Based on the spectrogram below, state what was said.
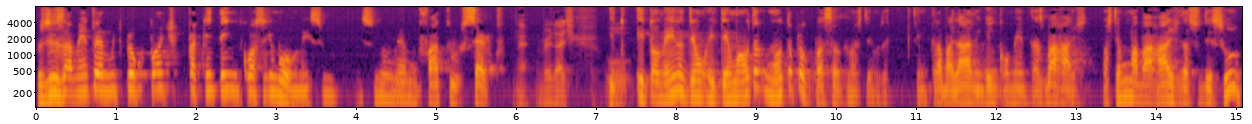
o deslizamento é muito preocupante para quem tem encosta de morro, né? Isso, isso não é um fato certo. É, verdade. O... E, e, também não tem, um, e tem uma outra, uma outra preocupação que nós temos aqui. Tem que trabalhar, ninguém comenta, as barragens. Nós temos uma barragem da Sudesul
